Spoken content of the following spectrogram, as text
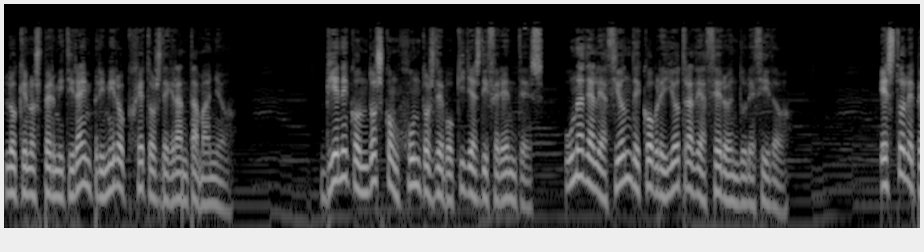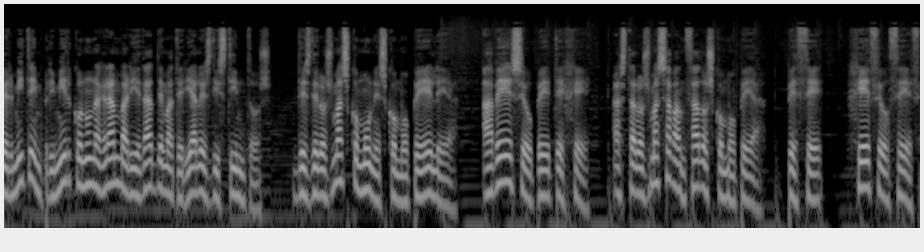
lo que nos permitirá imprimir objetos de gran tamaño. Viene con dos conjuntos de boquillas diferentes, una de aleación de cobre y otra de acero endurecido. Esto le permite imprimir con una gran variedad de materiales distintos, desde los más comunes como PLA, ABS o PETG, hasta los más avanzados como PA, PC, GF o CF.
